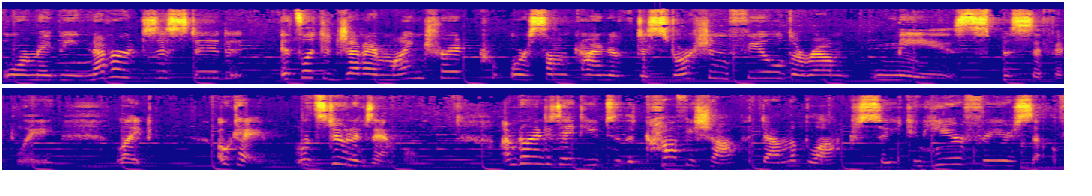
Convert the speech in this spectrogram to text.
or maybe never existed. It's like a Jedi mind trick or some kind of distortion field around me specifically. Like, okay, let's do an example. I'm going to take you to the coffee shop down the block so you can hear for yourself.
